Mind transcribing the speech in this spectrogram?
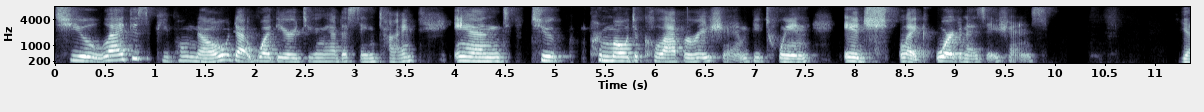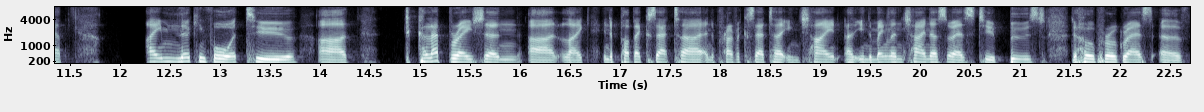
to let these people know that what they are doing at the same time and to promote the collaboration between each like organizations. Yeah, I'm looking forward to uh, collaboration uh, like in the public sector and the private sector in China, uh, in the mainland China, so as to boost the whole progress of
